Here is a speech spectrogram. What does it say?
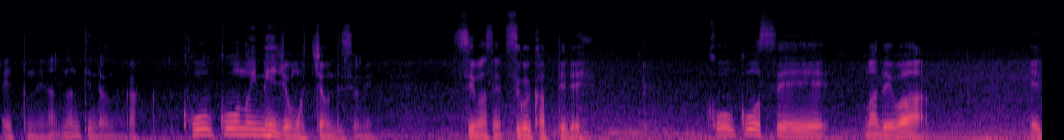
えっとね何て言うんだろうな学高校のイメージを持っちゃうんですよね。すいませんすごい勝手で。高校生まではえっ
